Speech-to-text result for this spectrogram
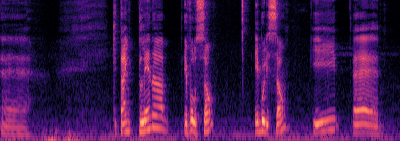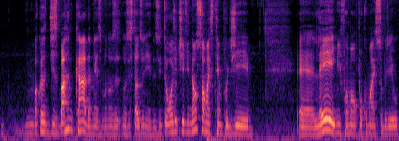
É, que está em plena evolução, ebulição e é, uma coisa desbarrancada mesmo nos, nos, Estados Unidos. Então hoje eu tive não só mais tempo de é, ler e me informar um pouco mais sobre o,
